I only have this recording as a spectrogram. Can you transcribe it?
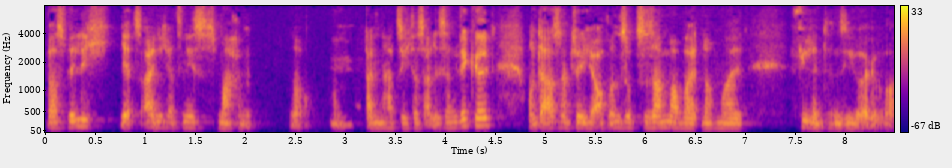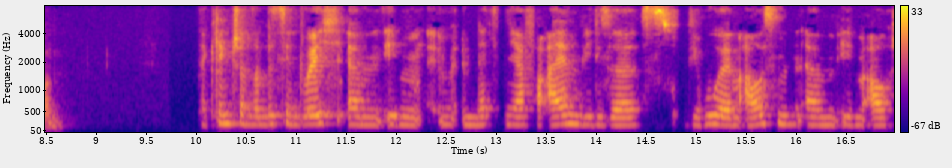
was will ich jetzt eigentlich als nächstes machen? So. Und mhm. dann hat sich das alles entwickelt und da ist natürlich auch unsere Zusammenarbeit nochmal viel intensiver geworden. Da klingt schon so ein bisschen durch, ähm, eben im, im, letzten Jahr vor allem, wie diese die Ruhe im Außen ähm, eben auch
